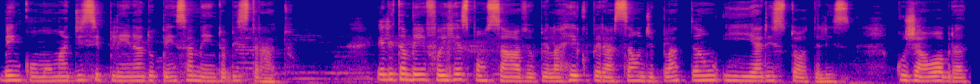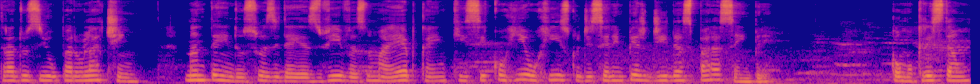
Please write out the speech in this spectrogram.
bem como uma disciplina do pensamento abstrato. Ele também foi responsável pela recuperação de Platão e Aristóteles, cuja obra traduziu para o latim, mantendo suas ideias vivas numa época em que se corria o risco de serem perdidas para sempre. Como cristão,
